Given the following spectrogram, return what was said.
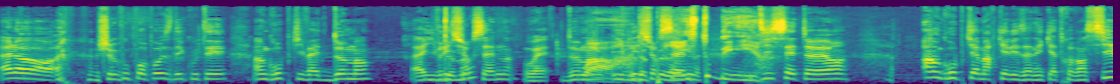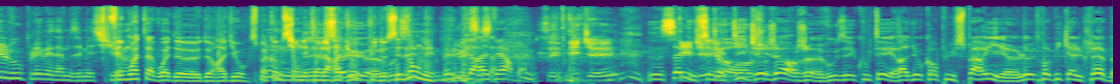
Alors, je vous propose d'écouter un groupe qui va être demain à Ivry-sur-Seine. Ouais, demain, Wow, Ivry-sur-Seine, to be. 17h. Un groupe qui a marqué les années 80, s'il vous plaît, mesdames et messieurs. Fais-moi ta voix de, de radio. C'est pas comme Mmh, si on était à la radio salut, depuis euh, deux saisons, mais Mets-lui de la C'est DJ. Salut, DJ c'est George. DJ George. Vous écoutez Radio Campus Paris, euh, le Tropical Club.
